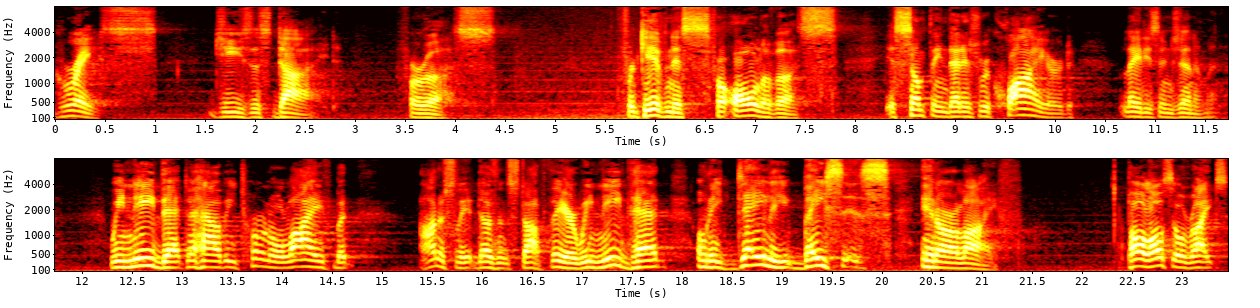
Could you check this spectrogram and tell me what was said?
grace, Jesus died for us. Forgiveness for all of us is something that is required, ladies and gentlemen. We need that to have eternal life, but honestly, it doesn't stop there. We need that on a daily basis in our life. Paul also writes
